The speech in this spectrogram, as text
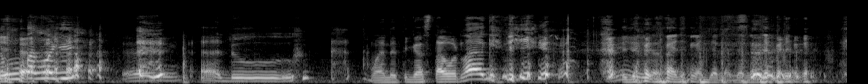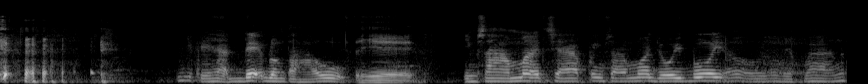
ya. Tentang lagi. Aduh. Mana tinggal setahun lagi nih. Iya. jangan, jangan, jangan, jangan, jangan, jangan. Iya kayak Dek belum tahu. Iya. Im sama itu siapa? Im sama Joy Boy. Oh, banyak banget.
